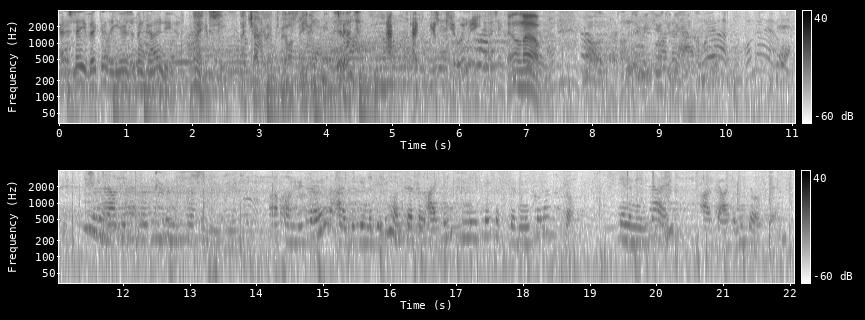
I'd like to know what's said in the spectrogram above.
Gotta say, Victor, the years have been kind to you. Thanks. I chuck it up to go and beat him. Meet the spats. Are you kidding me? Hell no. Upon return, I'll begin the bidding on several items from the estate of Sir Nicholas Trott. In the meantime, our garden is open.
